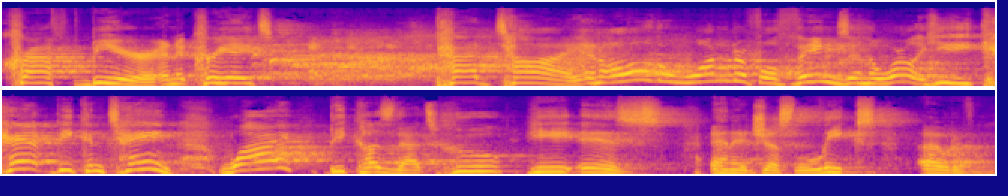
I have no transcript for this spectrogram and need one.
craft beer and it creates pad thai and all the wonderful things in the world. He can't be contained. Why? Because that's who he is and it just leaks out of him.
